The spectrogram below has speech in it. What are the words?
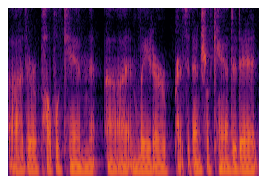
uh, the Republican uh, and later presidential candidate.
